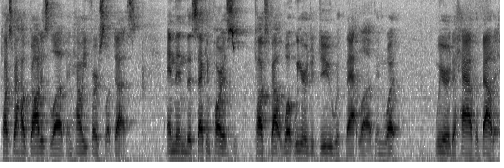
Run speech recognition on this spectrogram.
talks about how God is love and how he first loved us. And then the second part is talks about what we are to do with that love and what we are to have about it.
